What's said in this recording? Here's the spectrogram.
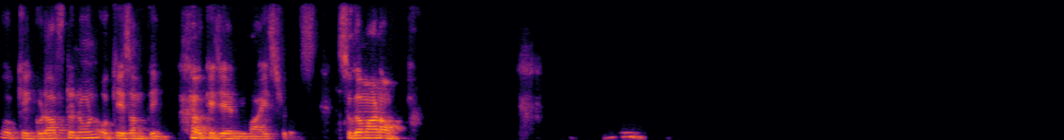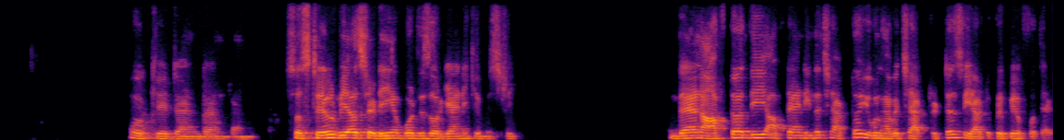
Okay, good afternoon. Okay, something. Okay, JNV, Mahi students. Sugamano. Okay, done, done, done. So still we are studying about this organic chemistry. Then after the after ending the chapter, you will have a chapter test. You have to prepare for that.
